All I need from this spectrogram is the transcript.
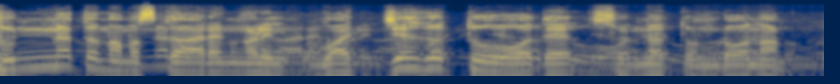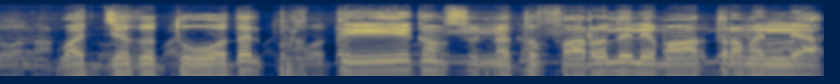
സുന്നത്ത് നമസ്കാരങ്ങളിൽ വജ്ജഹത്ത് ഓതൽ സുന്നത്തുണ്ടോന്നാണ് വജ്ജഹത്ത് ഓതൽ പ്രത്യേകം സുന്നത്ത് ഫറലിൽ മാത്രമല്ല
